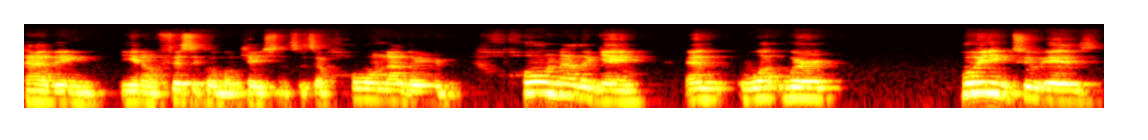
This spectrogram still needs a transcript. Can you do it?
having, you know, physical locations. It's a whole nother, whole nother game. And what we're pointing to is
